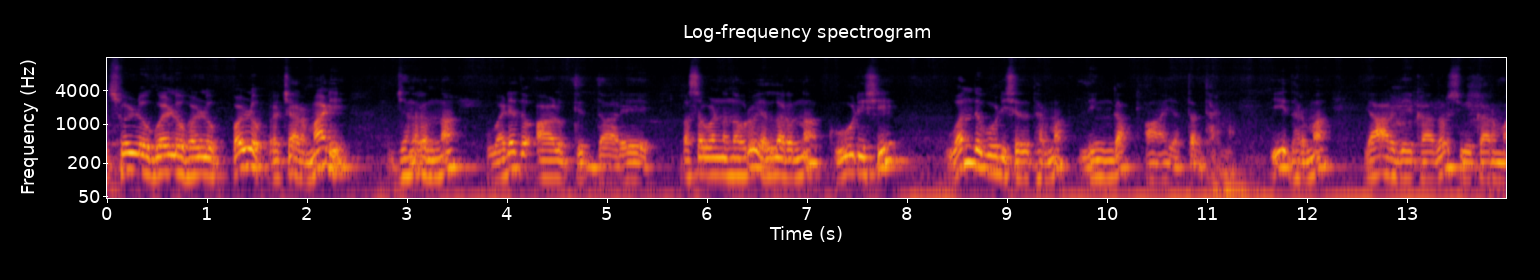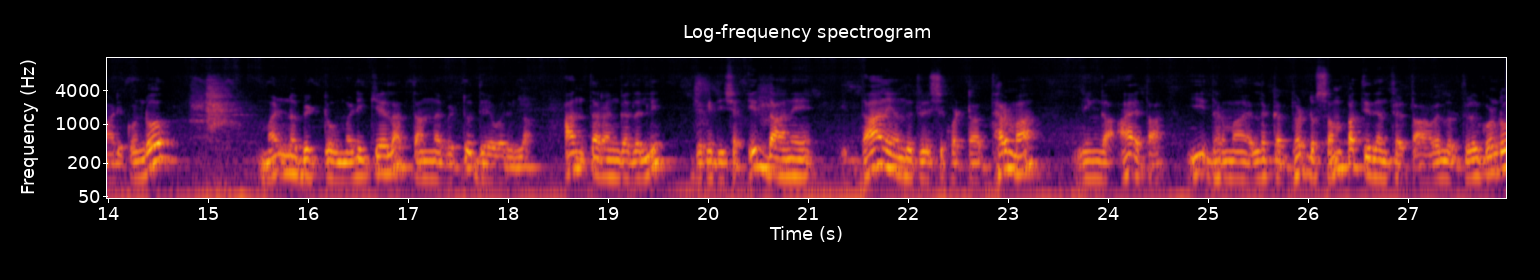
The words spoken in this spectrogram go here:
ಸುಳ್ಳು, ಗೊಳ್ಳು, ಹೊಳ್ಳು, ಪಳ್ಳು ಪ್ರಚಾರ ಮಾಡಿ ಜನರನ್ನು ಒಡೆದು ಆಳುತ್ತಿದ್ದಾರೆ. ಬಸವಣ್ಣನವರು ಎಲ್ಲರನ್ನ ಕೂಡಿಸಿ, ಒಂದುಗೂಡಿಸಿದ ಧರ್ಮ, ಲಿಂಗ ಆಯತ ಧರ್ಮ. ಈ ಧರ್ಮ ಯಾರು ಬೇಕಾದರೂ ಸ್ವೀಕಾರ ಮಾಡಿಕೊಂಡು ಮಣ್ಣು ಬಿಟ್ಟು ಮಡಿಕೇಲ, ತನ್ನ ಬಿಟ್ಟು ದೇವರಿಲ್ಲ. ಅಂತರಂಗದಲ್ಲಿ ಜಗದೀಶ ಇದ್ದಾನೆ ಇದ್ದಾನೆ ಎಂದು ತಿಳಿಸಿಕೊಟ್ಟ ಧರ್ಮ, ಲಿಂಗ ಆಯತ, ಈ ಧರ್ಮ ಎಲ್ಲಕ್ಕ ದೊಡ್ಡ ಸಂಪತ್ತಿದೆ ಅಂತ ಹೇಳ್ತಾ ಅವೆಲ್ಲರೂ ತಿಳಿದುಕೊಂಡು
